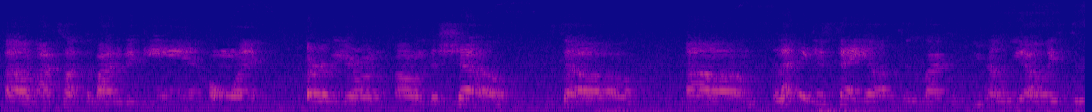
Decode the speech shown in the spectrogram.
um, I talked about it again on earlier on, on the show. So um, let me just say, y'all, too, like, you know, we always do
